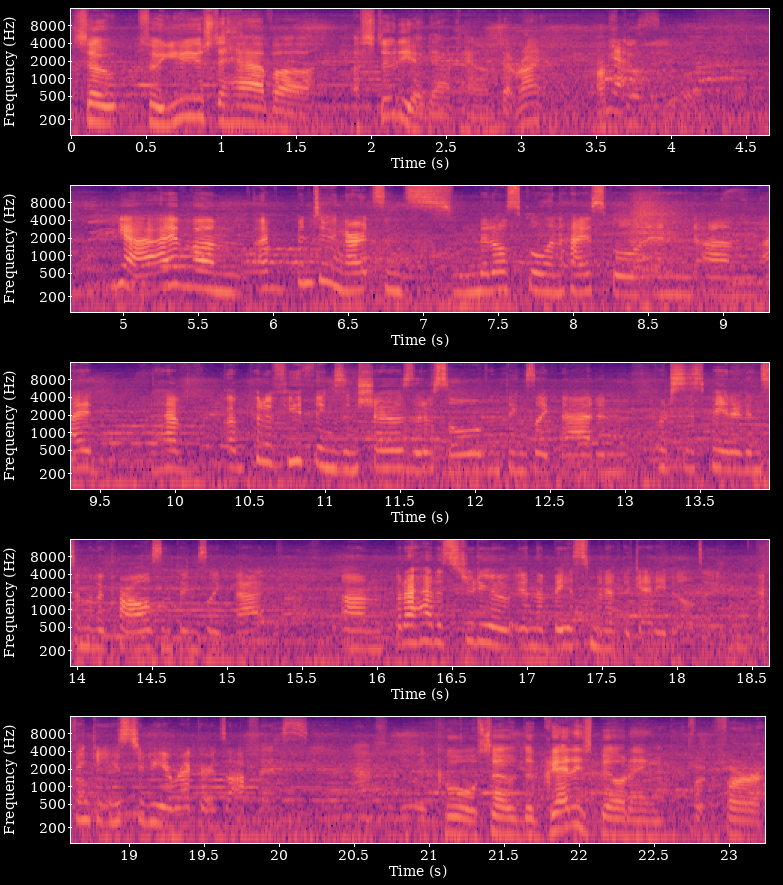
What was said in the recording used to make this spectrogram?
So so you used to have a, a studio downtown, is that right? Yes. still? Yeah, I've um, I've been doing art since middle school and high school, and um, I have I've put a few things in shows that have sold and things like that, and participated in some of the crawls and things like that. Um, but I had a studio in the basement of the Getty Building. I think it used to be a records office. Absolutely cool. So the Gettys building, for, for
